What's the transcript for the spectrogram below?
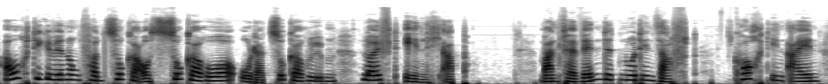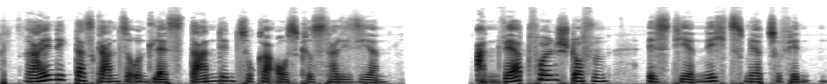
Auch die Gewinnung von Zucker aus Zuckerrohr oder Zuckerrüben läuft ähnlich ab. Man verwendet nur den Saft, kocht ihn ein, reinigt das Ganze und lässt dann den Zucker auskristallisieren. An wertvollen Stoffen ist hier nichts mehr zu finden.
